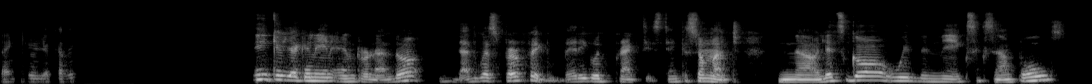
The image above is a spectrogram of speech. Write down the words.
Thank you, Jacqueline. Thank you, Jacqueline and Ronaldo. That was perfect. Very good practice. Thank you so much. Now let's go with the next examples.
